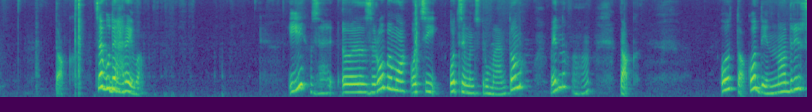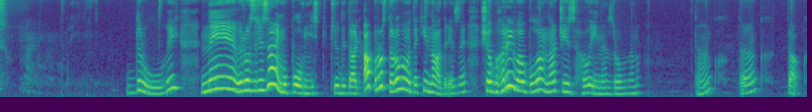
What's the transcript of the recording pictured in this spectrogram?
Так, це буде грива. І з- е, зробимо оці, оцим інструментом. Видно? Ага. Так. Отак, один надріз, другий. Не розрізаємо повністю цю деталь, а просто робимо такі надрізи, щоб грива була наче із глини зроблена. Так, так, так.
